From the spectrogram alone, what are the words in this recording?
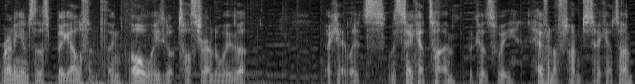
running into this big elephant thing. Oh, he's got tossed around a wee bit. Okay, let's let's take our time because we have enough time to take our time.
